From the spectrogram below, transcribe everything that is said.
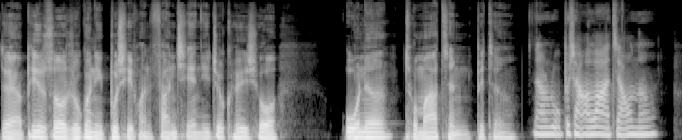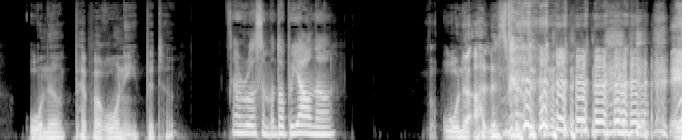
对啊，譬如说，如果你不喜欢番茄，你就可以说。Ohne Tomaten bitte。那如果不想要辣椒呢？Ohne Pepperoni bitte。那如果什么都不要呢？Ohne alles bitte。哎，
